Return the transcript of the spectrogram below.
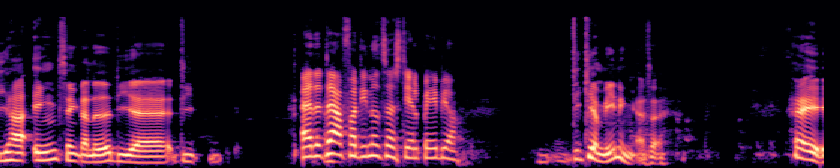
De har ingenting dernede. De, er, de, Er det derfor, de er nødt til at stjæle babyer? de giver mening, altså. Hey,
